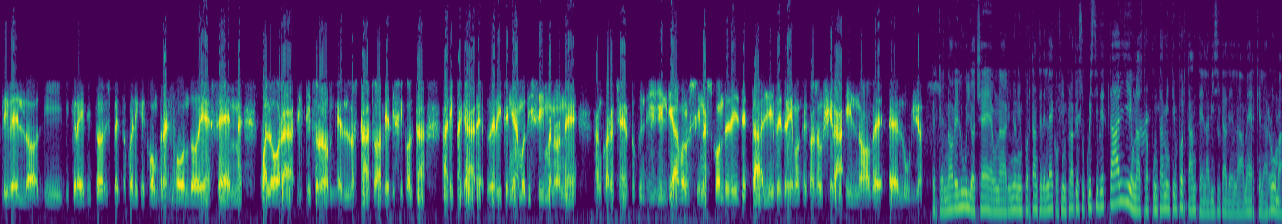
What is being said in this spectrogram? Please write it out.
livello di, di credito rispetto a quelli che compra il fondo ESM qualora il titolo, eh, lo Stato abbia difficoltà a ripagare. Riteniamo di sì, ma non è ancora certo, quindi il diavolo si nasconde nei dettagli, vedremo che cosa uscirà il 9 eh, luglio. Perché il 9 luglio c'è una riunione importante dell'Ecofin proprio su questi dettagli e un altro appuntamento importante è la visita della Merkel a Roma.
